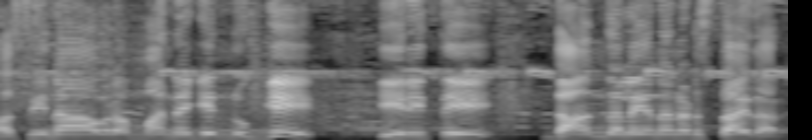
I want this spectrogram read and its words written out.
ಹಸೀನಾ ಅವರ ಮನೆಗೆ ನುಗ್ಗಿ ಈ ರೀತಿ ದಾಂಧಲೆಯನ್ನು ನಡೆಸ್ತಾ ಇದ್ದಾರೆ.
